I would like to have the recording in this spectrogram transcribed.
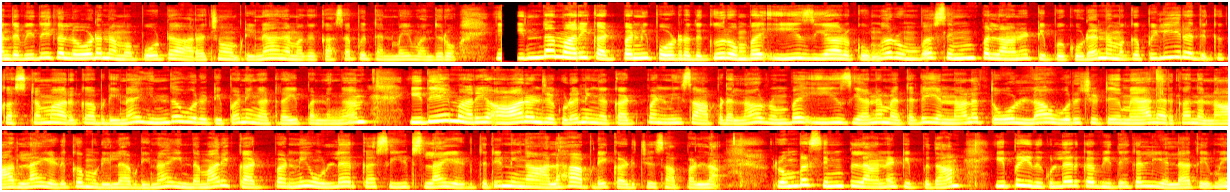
அந்த விதைகளோடு நம்ம போட்டு அரைச்சோம் அப்படின்னா நமக்கு கசப்பு தன்மை வந்துடும் இந்த மாதிரி கட் பண்ணி போடுறதுக்கு ரொம்ப ஈஸியாக இருக்குங்க. ரொம்ப சிம்பிளான டிப்பு கூட. நமக்கு பிழியறதுக்கு கஷ்டமாக இருக்குது அப்படின்னா இந்த ஒரு டிப்பை நீங்கள் ட்ரை பண்ணுங்கள் இதே மாதிரி ஆரஞ்சை கூட நீங்கள் கட் பண்ணி சாப்பிடலாம். ரொம்ப ஈஸியான மெத்தடு என்னால் தோல்லாம் உரிச்சிட்டு மேலே இருக்க அந்த நார்லாம் எடுக்க முடியல அப்படின்னா இந்த மாதிரி கட் பண்ணி உள்ளே இருக்க சீட்ஸ்லாம் எடுத்துகிட்டு நீங்கள் அழகாக அப்படியே கடிச்சு சாப்பிட்லாம். ரொம்ப சிம்பிளான டிப்பு தான். இப்போ இதுக்குள்ளே இருக்க விதைகள் எல்லாத்தையுமே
